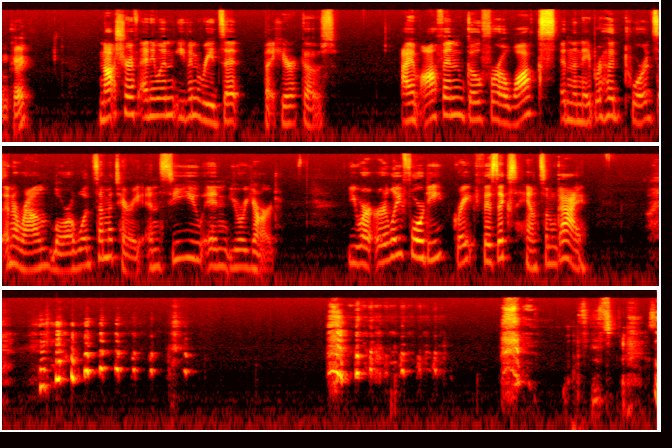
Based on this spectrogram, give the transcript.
Okay. Not sure if anyone even reads it, but here it goes. I am often go for a walks in the neighborhood towards and around Laurelwood Cemetery and see you in your yard. You are early 40, great physics, handsome guy. There's a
